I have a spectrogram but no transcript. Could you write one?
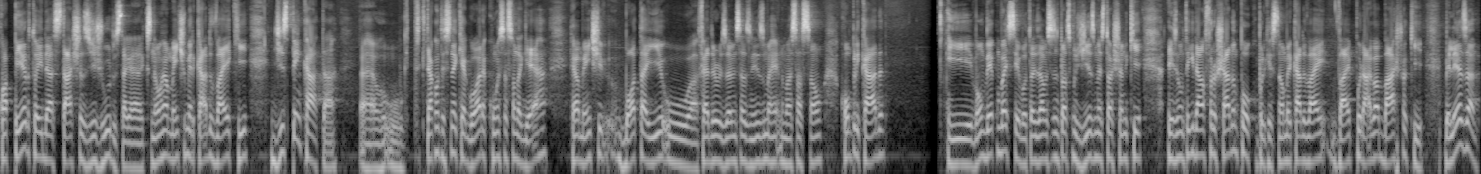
com aperto aí das taxas de juros, tá galera? Que senão realmente o mercado vai aqui despencar, tá? Uh, o que está acontecendo aqui agora com a situação da guerra realmente bota aí o, a Federal Reserve nos Estados Unidos numa, numa situação complicada e vamos ver como vai ser. Eu vou atualizar vocês nos próximos dias, mas estou achando que eles vão ter que dar uma afrouxada um pouco, porque senão o mercado vai, vai por água abaixo aqui. Beleza?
